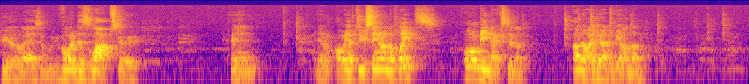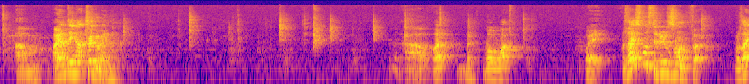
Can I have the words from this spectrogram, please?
Here as we avoid this lobster. And, and all we have to do is stand on the plates or be next to them. Oh no, I do have to be on them. Um, why aren't they not triggering? Uh, what? Well, what? Wait, was I supposed to do this one first? Was I?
